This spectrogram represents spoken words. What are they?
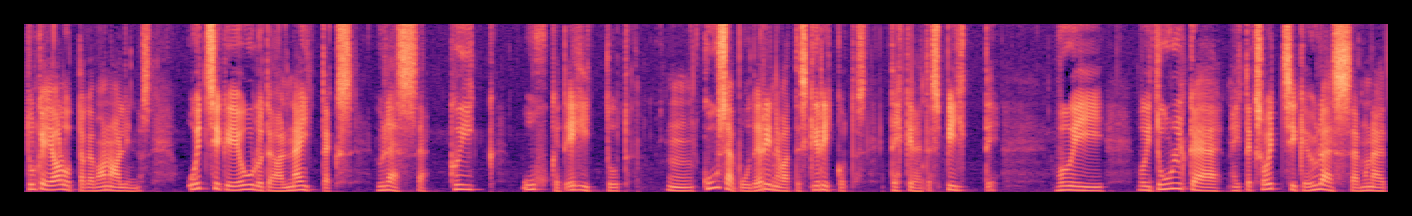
tulge jalutage vanalinnas, otsige jõulude ajal näiteks ülesse kõik uhked ehitud mm, kuusepuud erinevates kirikutes, tehke nendest pilti. Või, või tulge näiteks otsige üles mõned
